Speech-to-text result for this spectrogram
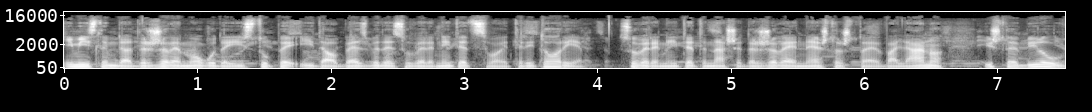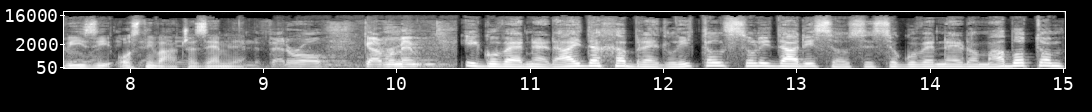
i mislim da države mogu da istupe i da obezbede suverenitet svoje teritorije. Suverenitet naše države je nešto što je valjano i što je bilo u viziji osnivača zemlje. I guverner Idaha Brad Little solidarisao se sa guvernerom Abbotom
